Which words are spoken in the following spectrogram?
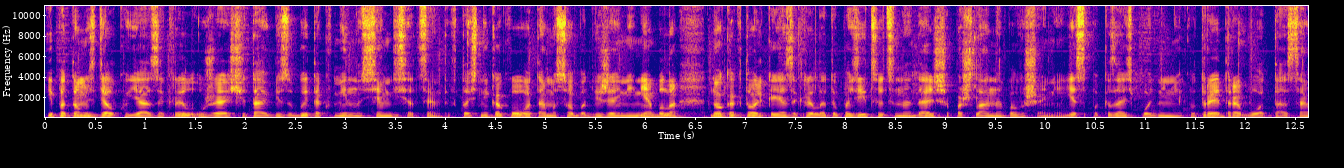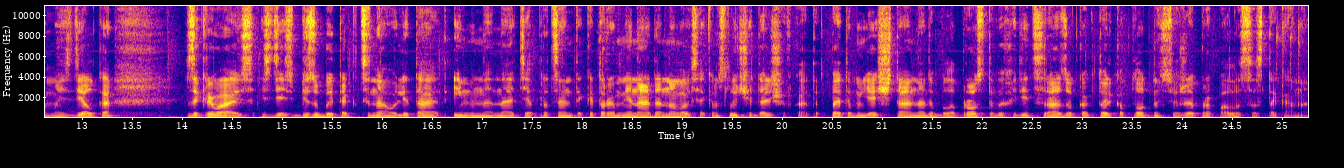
И потом сделку я закрыл уже, считаю, без убыток в минус 70 центов. То есть никакого там особо движения не было. Но как только я закрыл эту позицию, цена дальше пошла на повышение. Если показать по дневнику трейдера, вот та самая сделка. Закрываюсь здесь без убыток, цена улетает именно на те проценты, которые мне надо, но во всяком случае дальше вкатывает. Поэтому я считаю, надо было просто выходить сразу, как только плотность уже пропала со стакана.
